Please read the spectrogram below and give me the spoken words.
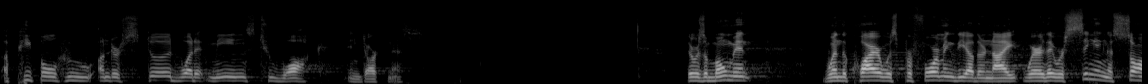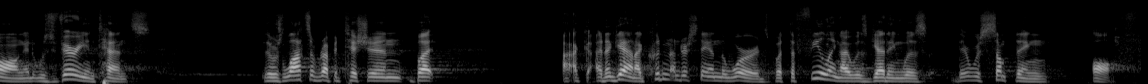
a people who understood what it means to walk in darkness. There was a moment when the choir was performing the other night where they were singing a song and it was very intense. There was lots of repetition, but, I, and again, I couldn't understand the words, but the feeling I was getting was there was something off.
